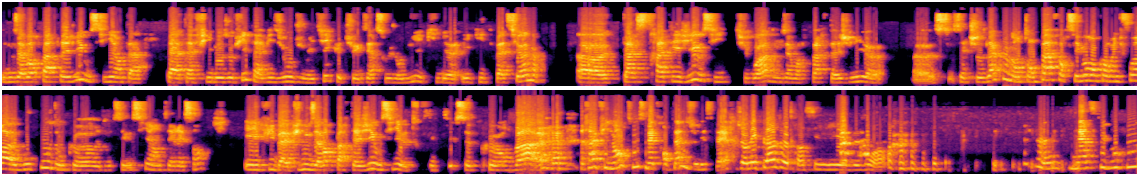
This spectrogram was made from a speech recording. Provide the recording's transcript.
de nous avoir partagé aussi hein, ta, ta, ta, philosophie, ta vision du métier que tu exerces aujourd'hui et qui, et qui te passionne. Euh, ta stratégie aussi, tu vois, de nous avoir partagé euh, euh cette chose-là qu'on n'entend pas forcément encore une fois euh, beaucoup, donc euh, donc c'est aussi intéressant. Et puis bah puis nous avoir partagé aussi tous ces tips qu'on va rapidement tous mettre en place, je l'espère. J'en ai plein d'autres hein, s'il y a besoin. Merci beaucoup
